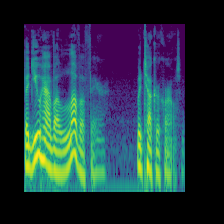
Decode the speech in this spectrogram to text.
but you have a love affair with Tucker Carlson.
